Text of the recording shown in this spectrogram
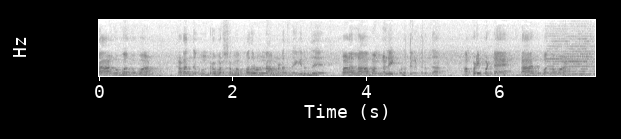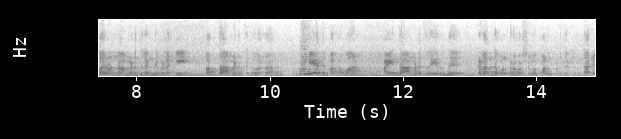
ராகு பகவான் கடந்த ஒன்றரை வருஷமாக பதினொன்றாம் இடத்துல இருந்து பல லாபங்களை கொடுத்துக்கிட்டு இருந்தார். அப்படிப்பட்ட ராகு பகவான் பதினொன்றாம் இடத்துல இருந்து விலகி பத்தாம் இடத்துக்கு வர்றாரு. கேது பகவான் ஐந்தாம் இடத்துல இருந்து கடந்த ஒன்றரை வருஷமாக பலன் கொடுத்துக்கிட்டு இருந்தார்.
